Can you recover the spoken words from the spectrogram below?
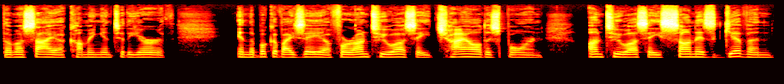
the Messiah coming into the earth. In the book of Isaiah, for unto us a child is born, unto us a son is given,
